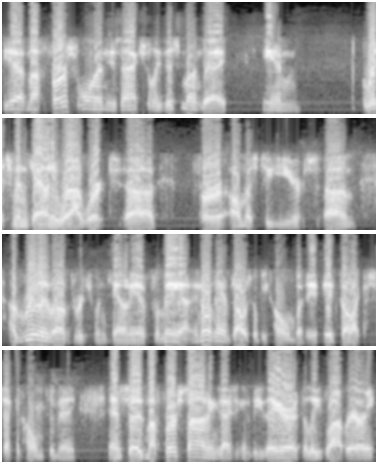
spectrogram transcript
yeah, my first one is actually this Monday in Richmond County, where I worked uh, for almost two years. Um, I really loved Richmond County. And For me, uh, Northampton's always going to be home, but it, it felt like a second home to me. And so my first signing is actually going to be there at the Leath Library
